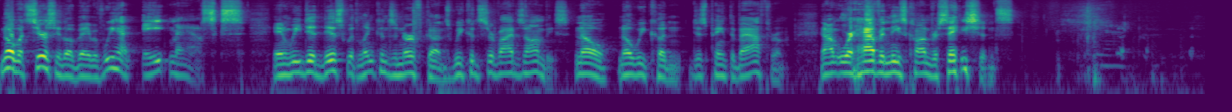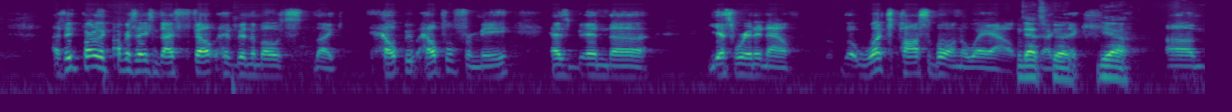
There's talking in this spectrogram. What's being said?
No, but seriously though, babe, if we had eight masks and we did this with Lincoln's Nerf guns, we could survive zombies. No, no, we couldn't. Just paint the bathroom. And we're having these conversations. I think part of the conversations I felt have been the most like help helpful for me has been uh, yes, we're in it now, but what's possible on the way out? That's Like- good. like, Yeah. Um,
